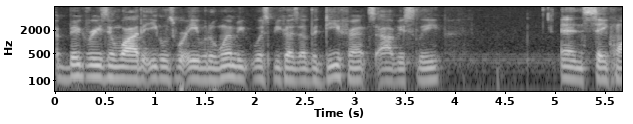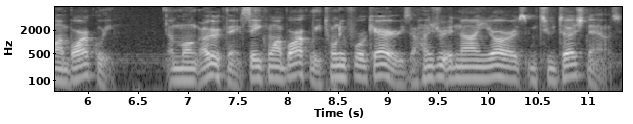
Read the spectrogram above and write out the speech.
a big reason why the Eagles were able to win was because of the defense, obviously, and Saquon Barkley, among other things. Saquon Barkley, 24 carries, 109 yards, and two touchdowns.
